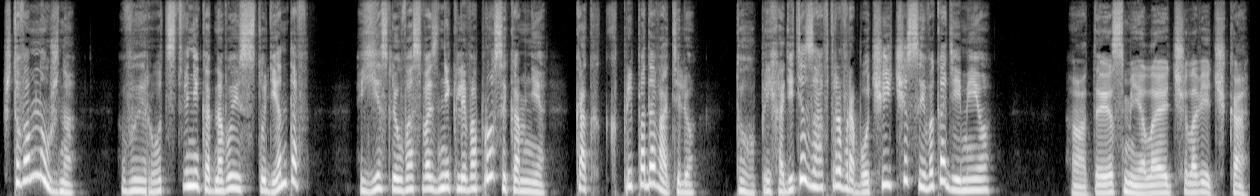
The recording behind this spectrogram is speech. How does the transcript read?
Что вам нужно? Вы родственник одного из студентов? Если у вас возникли вопросы ко мне, как к преподавателю, то приходите завтра в рабочие часы в академию». «А ты смелая человечка,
